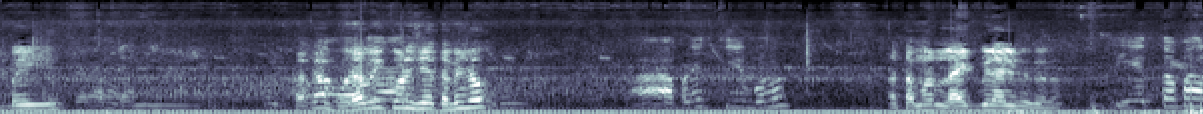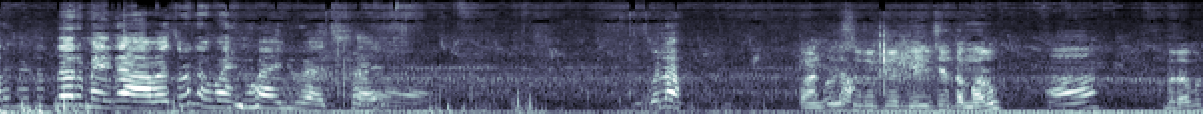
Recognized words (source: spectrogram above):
ભૂરાભાઈ કાકા ભોરાભાઈ કોણ છે? તમે છો? હા આપણે જ છીએ બોલો. તમારું લાઇટ બિલ આવ્યું છે કાકા. એ તો મારે બેટું દર મહિને આવે છે ને મહિનો આવ્યું આજ સાહેબ બોલો. પાંત્રીસો રૂપિયા બિલ છે તમારું? હા. બરાબર.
